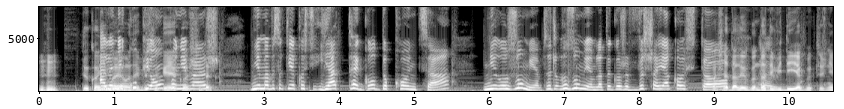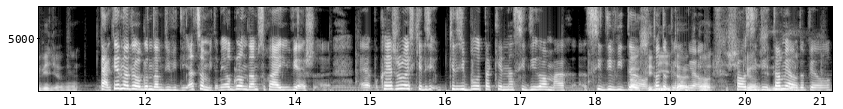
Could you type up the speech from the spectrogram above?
Mhm. Nie ale nie kupią, wysokiej jakości, ponieważ tak. nie ma wysokiej jakości. Ja tego do końca nie rozumiem. To znaczy rozumiem, dlatego że wyższa jakość to... Basia dalej ogląda e, DVD, jakby ktoś nie wiedział, nie? Tak, ja nadal oglądam DVD. A co mi tam? Ja oglądam, słuchaj, wiesz, e, e, kojarzyłeś kiedyś, kiedyś były takie na CD-romach, CD wideo, VCD, to dopiero tak, miał. no, VCD, CD, to miał tak. dopiero.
